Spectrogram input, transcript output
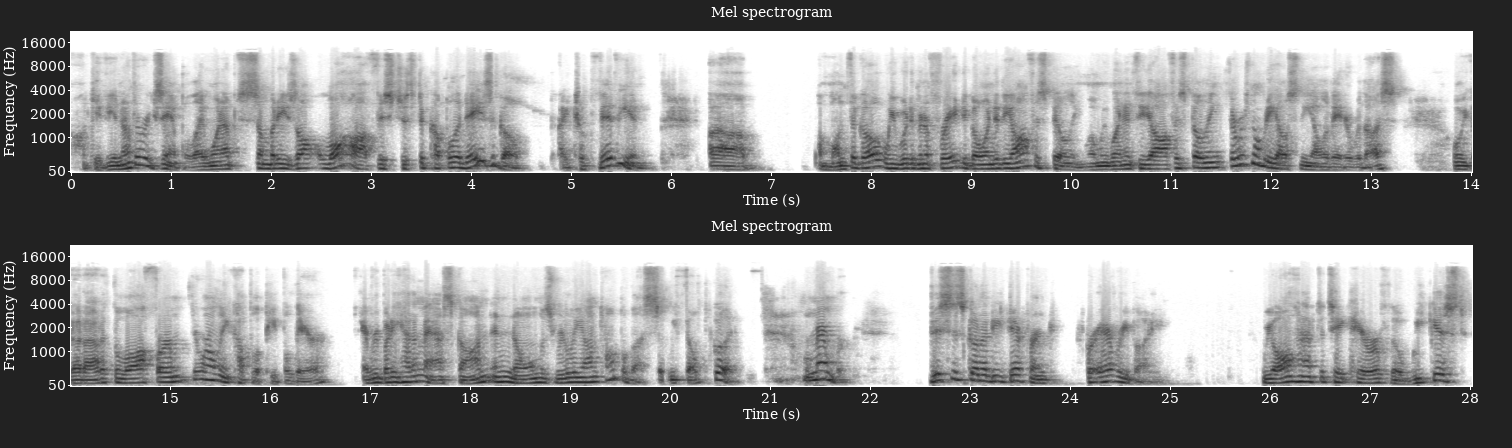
I'll give you another example. I went up to somebody's law office just a couple of days ago. I took Vivian. Uh, a month ago, we would have been afraid to go into the office building. When we went into the office building, there was nobody else in the elevator with us. When we got out at the law firm, there were only a couple of people there. Everybody had a mask on and no one was really on top of us. So we felt good. Remember, this is going to be different for everybody. We all have to take care of the weakest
